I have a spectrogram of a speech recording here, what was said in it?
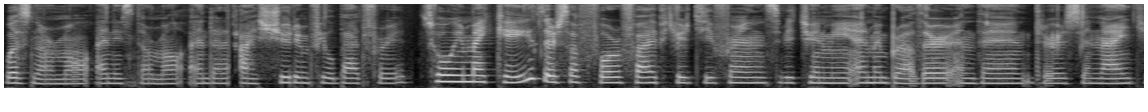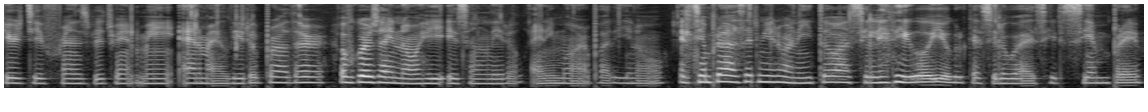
was normal and it's normal and that I shouldn't feel bad for it. So so in my case, there's a four or five year difference between me and my brother, and then there's a nine year difference between me and my little brother. Of course, I know he isn't little anymore, but you know, él siempre va a ser mi hermanito, así le digo, yo creo que así lo voy a decir siempre.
